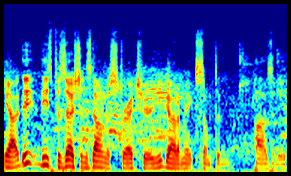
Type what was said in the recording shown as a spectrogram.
Yeah, th- these possessions down the stretch here, you got to make something positive.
